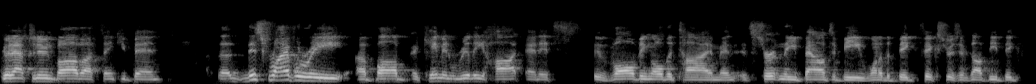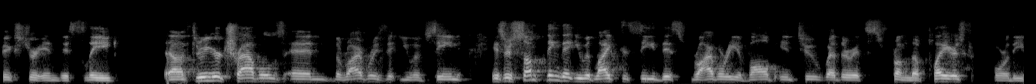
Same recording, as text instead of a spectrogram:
Good afternoon, Bob. Uh, thank you, Ben. uh, this rivalry, uh, Bob, it came in really hot and it's evolving all the time. And it's certainly bound to be one of the big fixtures, if not the big fixture in this league. Uh, through your travels and the rivalries that you have seen, is there something that you would like to see this rivalry evolve into, whether it's from the players or the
